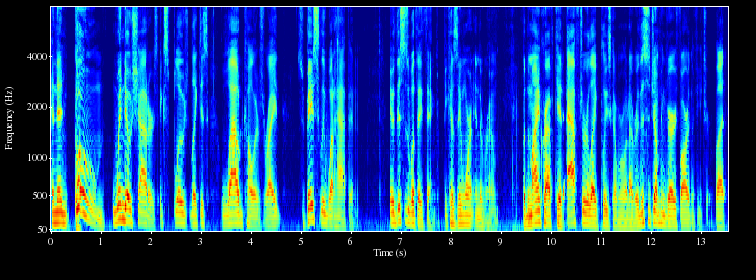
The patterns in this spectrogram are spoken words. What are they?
And then boom, window shatters, explosion like just loud colors, right? So basically what happened. this is what they think because they weren't in the room. But the Minecraft kid after like police come or whatever, this is jumping very far in the future, but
